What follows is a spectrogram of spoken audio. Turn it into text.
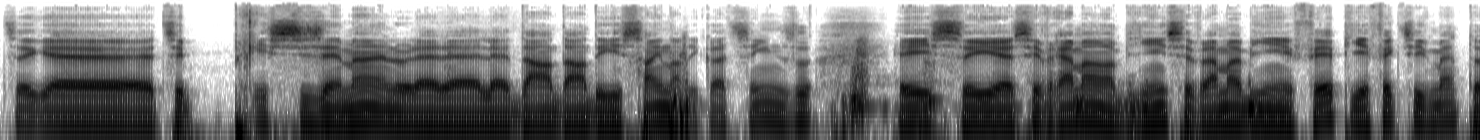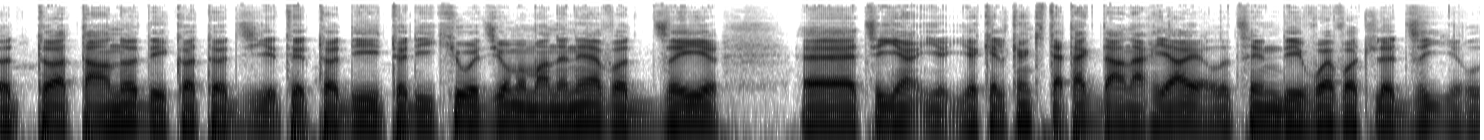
Tu euh, précisément, là, dans, des scènes, dans des cutscenes, et c'est, euh, c'est vraiment bien, c'est vraiment bien fait, puis effectivement, t'en as des des, t'as des cues audio, à un moment donné, elle va te dire, euh, il y a, quelqu'un qui t'attaque d'en arrière, une des voix va te le dire,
